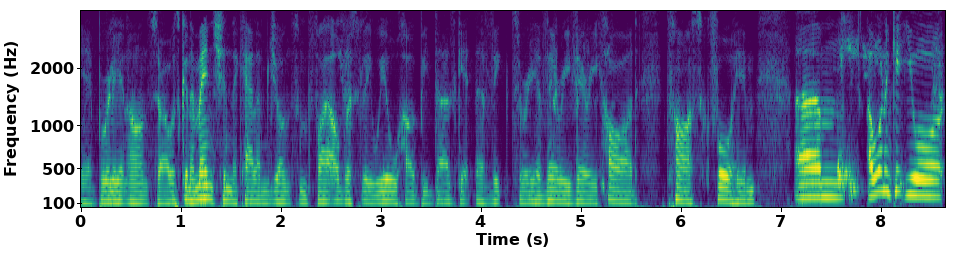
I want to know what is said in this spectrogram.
yeah, brilliant answer. I was going to mention the Callum Johnson fight. Obviously, we all hope he does get the victory. A very, very hard task for him. Um, I want to get your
